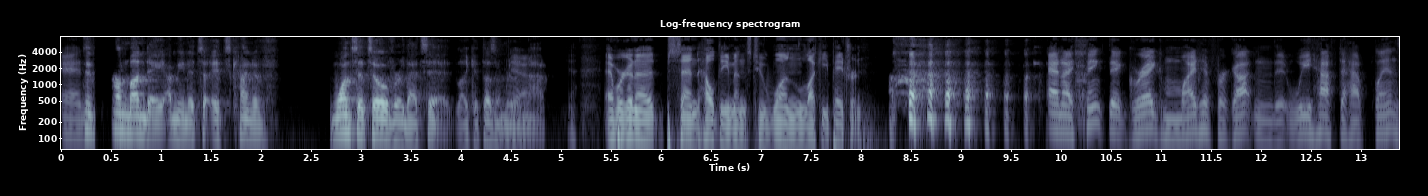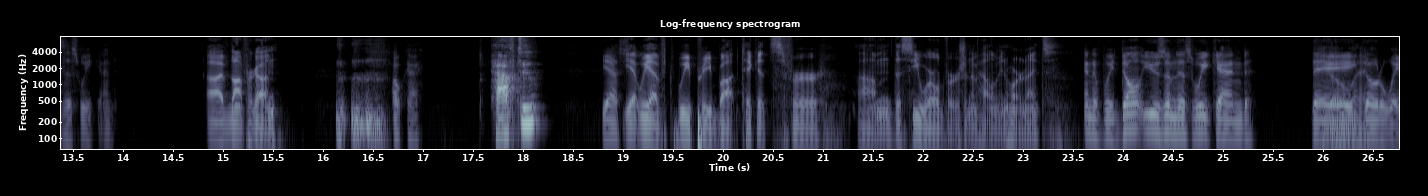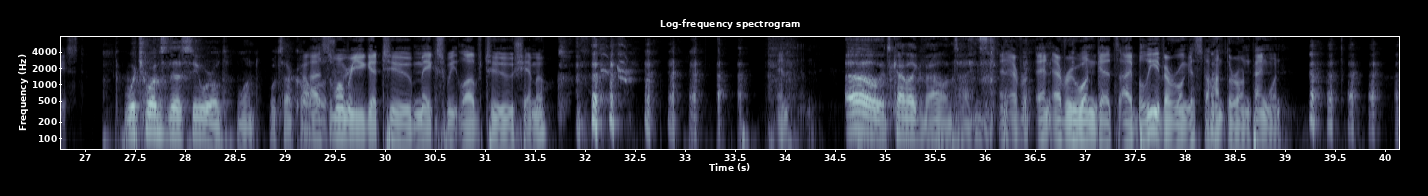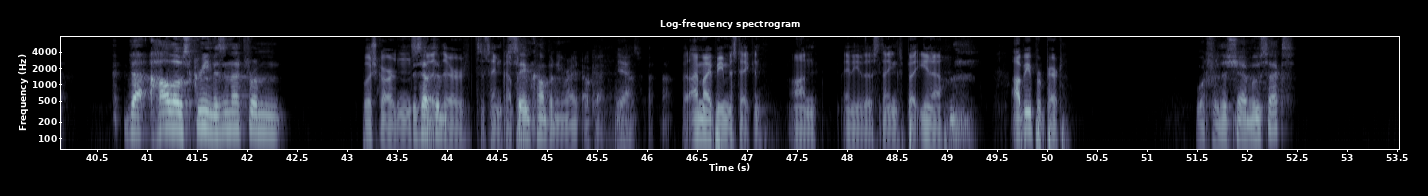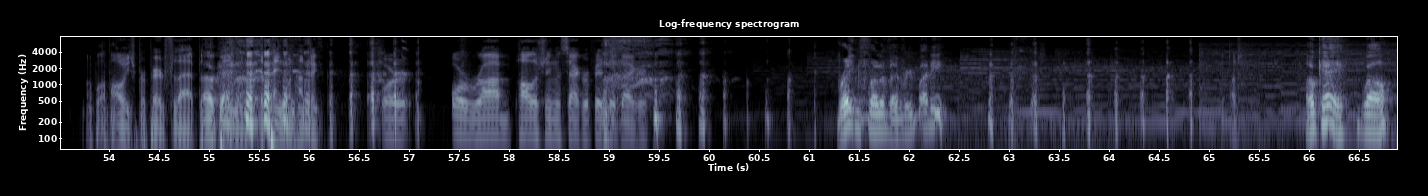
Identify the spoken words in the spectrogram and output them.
And since it's on Monday, I mean it's it's kind of once it's over, that's it. Like it doesn't really Yeah. And we're going to send hell demons to one lucky patron. and I think that Greg might have forgotten that we have to have plans this weekend. I've not forgotten. Okay. Have to? Yes. Yeah, we have we pre-bought tickets for um, the SeaWorld version of Halloween Horror Nights. And if we don't use them this weekend, they Go go, to waste. Which one's the SeaWorld one? What's that called? Oh, That's the one where you get to make sweet love to Shamu, and oh, it's kind of like Valentine's. and every, and everyone gets, I believe, everyone gets to hunt their own penguin. that Howl-O-Scream isn't that from Busch Gardens, Is that but the they're the same company. same company, right? Okay. Yeah. But I might be mistaken on any of those things. But you know, I'll be prepared. What for the Shamu sex? Well, I'm always prepared for that. But Okay. the, penguin, the penguin hunting. Or or Rob polishing the sacrificial dagger. right in front of everybody. God. Okay, well,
